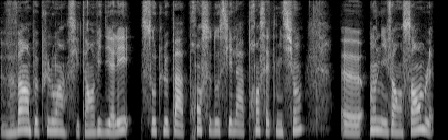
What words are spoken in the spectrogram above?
va un peu plus loin. Si tu as envie d'y aller, saute le pas, prends ce dossier-là, prends cette mission, euh, on y va ensemble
